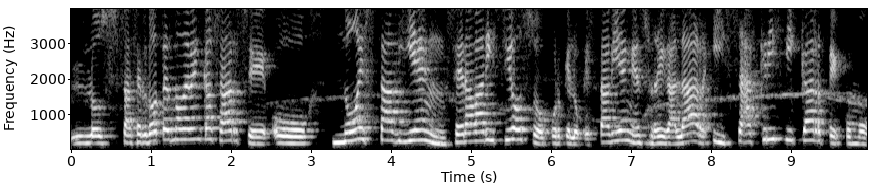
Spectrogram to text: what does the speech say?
los sacerdotes no deben casarse o no está bien ser avaricioso porque lo que está bien es regalar y sacrificarte como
